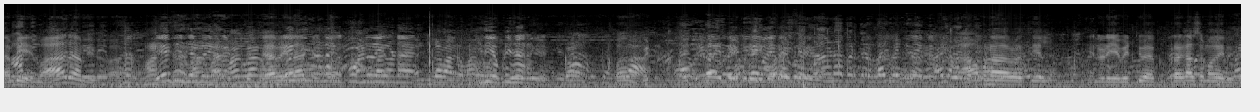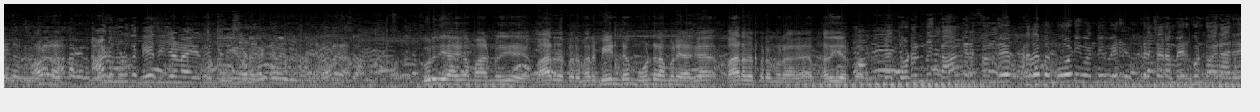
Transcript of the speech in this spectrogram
தம்பி வா தம்பி வா. ராமநாதபுரத்தில் என்னுடைய வெற்றி வாய்ப்பு பிரகாசமாக இருக்கிறது. நாடு முழுக்க தேசிய ஜனநாயக உறுதியாக மாண்புமிகு பாரத பிரதமர் மீண்டும் மூன்றாம் முறையாக பாரத பிரதமராக பதவியேற்பார்கள் தொடர்ந்து காங்கிரஸ் வந்து பிரதமர் மோடி வந்து வெறுப்பு பிரச்சாரம் மேற்கொண்டு வராரு.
